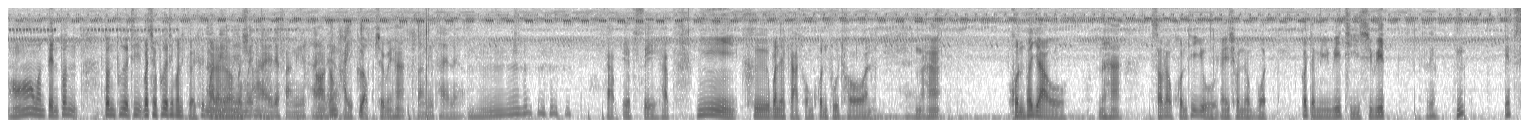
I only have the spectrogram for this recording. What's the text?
อ๋อ มันเป็นต้นต้นพืชที่วัชพืชที่มันเกิดขึ้นมาอันนี้โดเขาธรรยังไม่ชาไถติแต่ฝั่งนี้ไถอ๋อแล้วต้องไถกลบใช่ไหมฮะ ฝั่งนี้ไถแล้ว อืมครับ F4 ครับ นี่คือบรรยากาศของคนภูทรนะฮะ คนพะเยานะฮะสำหรับคนที่อยู่ในชนบทก็จะมีวิถีชีวิตเรื่องหึ FC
